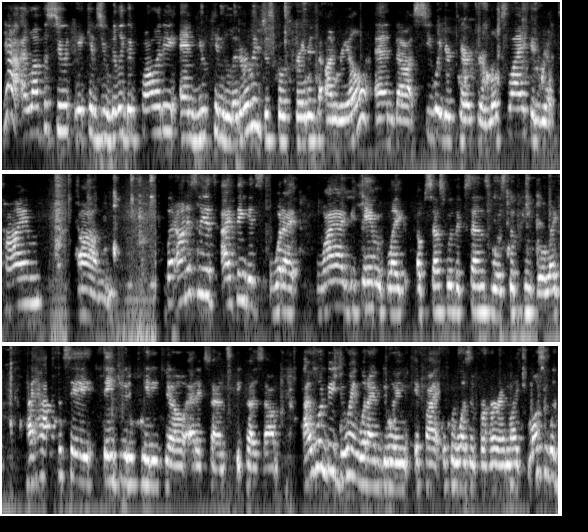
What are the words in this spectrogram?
yeah, I love the suit. It gives you really good quality, and you can literally just go straight into Unreal and uh, see what your character looks like in real time. Um, but honestly, it's I think it's what I why I became like obsessed with Xsens was the people. Like I have to say thank you to Katie Joe at Xsens because um, I wouldn't be doing what I'm doing if I if it wasn't for her. And like most of the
